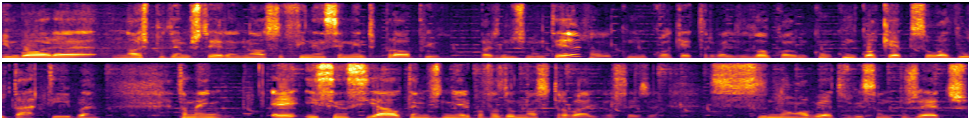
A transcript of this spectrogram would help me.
embora nós podemos ter o nosso financiamento próprio para nos manter, como qualquer trabalhador, como qualquer pessoa adulta ativa, também é essencial termos dinheiro para fazer o nosso trabalho. Ou seja, se não houver atribuição de projetos,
